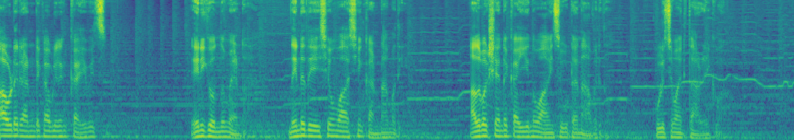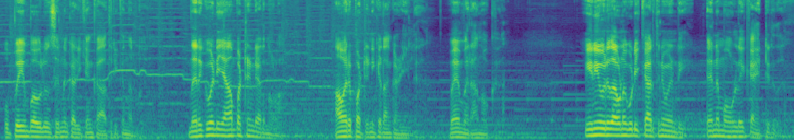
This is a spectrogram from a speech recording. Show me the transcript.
അവിടെ രണ്ട് കവിളിലും കൈവച്ചു. എനിക്കൊന്നും വേണ്ട. നിന്റെ ദേഷ്യവും വാശിയും കണ്ടാൽ മതി. അത് പക്ഷേ എന്റെ കയ്യിൽ നിന്ന് വാങ്ങിച്ചു കൂട്ടാനാവരുത്. കുളിച്ചു മാറ്റി താഴേക്ക് വാ. ഉപ്പയും പൗലൂസിനും കഴിക്കാൻ കാത്തിരിക്കുന്നുണ്ട്. നിനക്ക് വേണ്ടി ഞാൻ പട്ടിണി കിടന്നോളാം. അവരെ പട്ടിണിക്കിടാൻ കഴിയില്ല. വേഗം വരാൻ നോക്ക്. ഇനി ഒരു തവണ കൂടി ഇക്കാര്യത്തിന് വേണ്ടി എന്നെ മുകളിലേക്ക് അയറ്റരുത്.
